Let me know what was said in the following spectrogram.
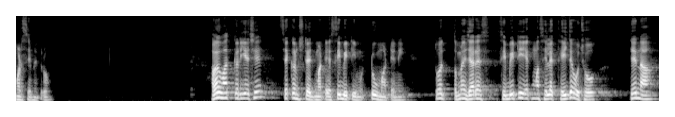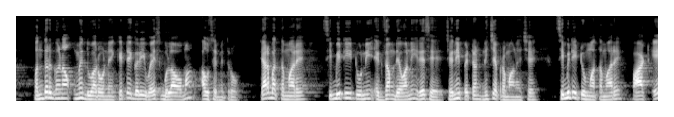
મળશે મિત્રો. હવે વાત કરીએ છીએ સેકન્ડ સ્ટેજ માટે સીબીટી ટુ માટેની. તો તમે જ્યારે સીબીટી એકમાં સિલેક્ટ થઈ જાઓ છો, તેના પંદર ગણા ઉમેદવારોને કેટેગરી વાઇઝ બોલાવવામાં આવશે મિત્રો. ત્યારબાદ તમારે સીબીટી ટુની એક્ઝામ દેવાની રહેશે, જેની પેટર્ન નીચે પ્રમાણે છે. સીબીટી ટુમાં તમારે પાર્ટ એ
